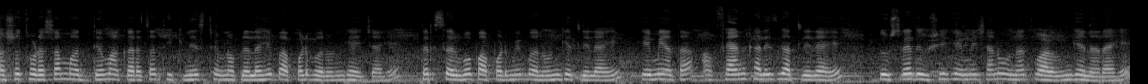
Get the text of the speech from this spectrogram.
असं थोडासा मध्यम आकाराचा थिकनेस ठेवून आपल्याला हे पापड बनवून घ्यायचे आहे. तर सर्व पापड मी बनवून घेतलेले आहे. हे मी आता फॅन खालीच घातलेले आहे. दुसऱ्या दिवशी हे मी छान उन्हात वाळवून घेणार आहे.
